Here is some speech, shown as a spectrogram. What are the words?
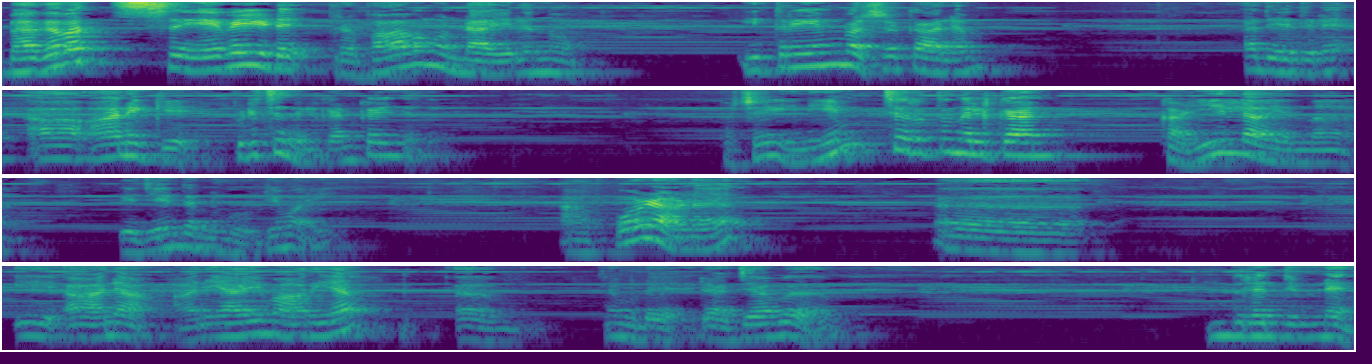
ഭഗവത് സേവയുടെ പ്രഭാവം കൊണ്ടായിരുന്നു ഇത്രയും വർഷക്കാലം അദ്ദേഹത്തിന് ആ ആനയ്ക്ക് പിടിച്ചു നിൽക്കാൻ കഴിഞ്ഞത്. പക്ഷേ ഇനിയും ചെറുത്തു നിൽക്കാൻ കഴിയില്ല എന്ന് ഗജേന്ദ്രന് ബോധ്യമായി. അപ്പോഴാണ് ഈ ആന ആനയായി മാറിയ നമ്മുടെ രാജാവ് ഇന്ദ്രദ്യുമ്നൻ.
